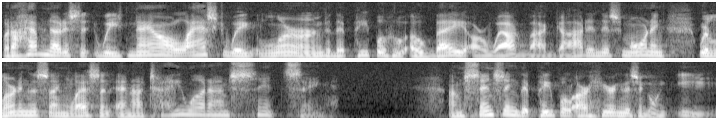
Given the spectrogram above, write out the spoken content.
But I have noticed that we now, last week, learned that people who obey are wowed by God. And this morning, we're learning the same lesson. And I tell you what I'm sensing. I'm sensing that people are hearing this and going, Eee.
